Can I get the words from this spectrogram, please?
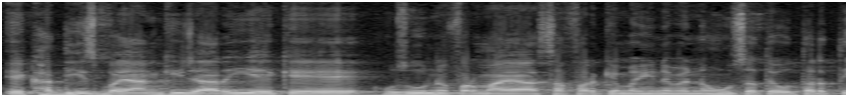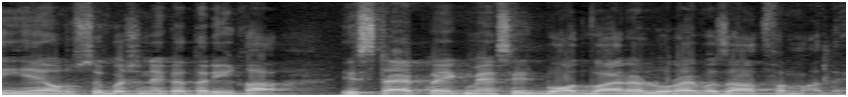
ایک حدیث بیان کی جا رہی ہے کہ حضور نے فرمایا، سفر کے مہینے میں نحوستیں اترتی ہیں اور اس سے بچنے کا طریقہ، اس ٹائپ کا ایک میسج بہت وائرل ہو رہا ہے، وضاحت فرما دیں۔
